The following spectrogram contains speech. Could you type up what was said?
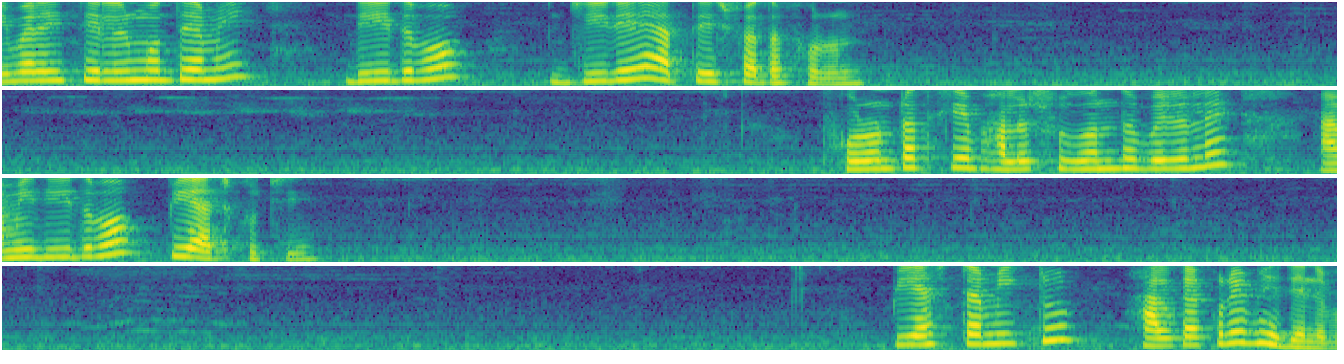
এবার এই তেলের মধ্যে আমি দিয়ে দেব জিরে আর তেজপাতা ফোড়ন। ফোড়নটা থেকে ভালো সুগন্ধ বেরোলে আমি দিয়ে দেবো পেঁয়াজ কুচি। পেঁয়াজটা আমি একটু হালকা করে ভেজে নেব।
